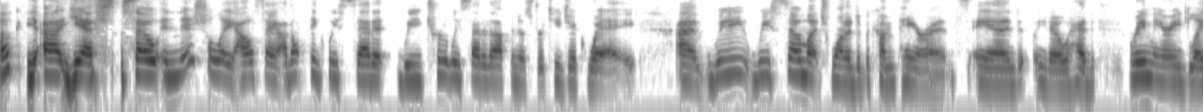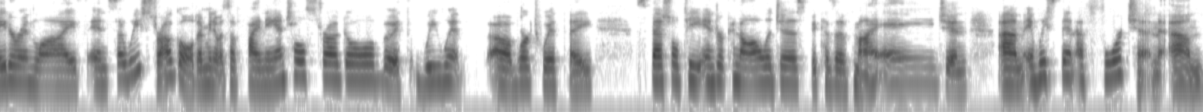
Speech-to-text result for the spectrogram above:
Okay. Uh, yes. So initially, I'll say I don't think we set it. We truly set it up in a strategic way. Um, we we so much wanted to become parents, and you know had remarried later in life, and so we struggled. I mean, it was a financial struggle. But we went uh, worked with a specialty endocrinologist because of my age. And um, and we spent a fortune um,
